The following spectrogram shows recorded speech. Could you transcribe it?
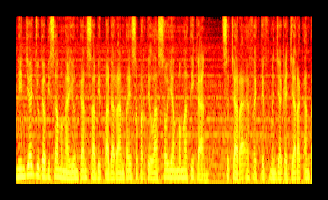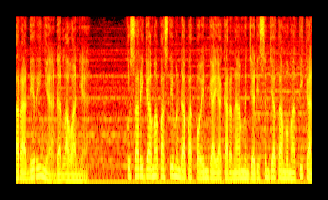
Ninja juga bisa mengayunkan sabit pada rantai seperti lasso yang mematikan, secara efektif menjaga jarak antara dirinya dan lawannya. Kusarigama pasti mendapat poin gaya karena menjadi senjata mematikan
